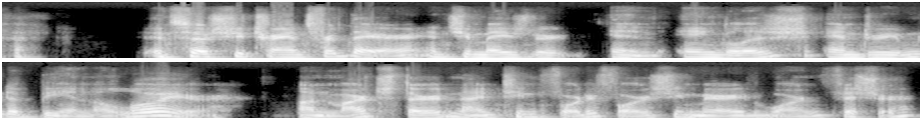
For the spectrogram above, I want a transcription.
and so she transferred there and she majored in English and dreamed of being a lawyer. On March 3rd, 1944, she married Warren Fisher.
